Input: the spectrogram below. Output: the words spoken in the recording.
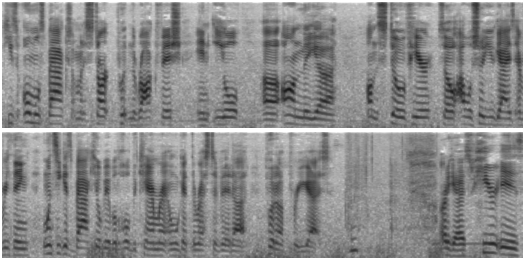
he's almost back, so I'm gonna start putting the rockfish and eel uh, on the uh, on the stove here. So I will show you guys everything. Once he gets back, he'll be able to hold the camera and we'll get the rest of it uh, put up for you guys. Alrighty guys, so here is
